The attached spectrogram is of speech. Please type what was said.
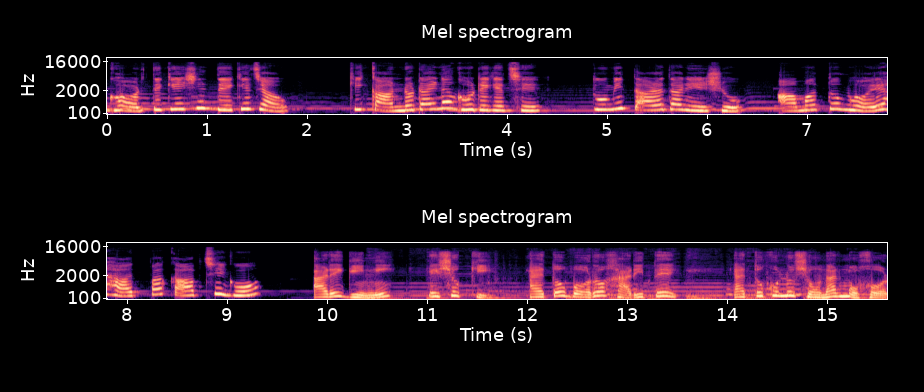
ঘর থেকে এসে দেখে যাও। কি কাণ্ডটাই না ঘটে গেছে? তুমি তাড়াতাড়ি এসো। আমার তো ভয়ে হাত পা কাঁপছে গো। আরে গিন্নি এসব কি? এত বড় হাড়িতে এতগুলো সোনার মোহর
